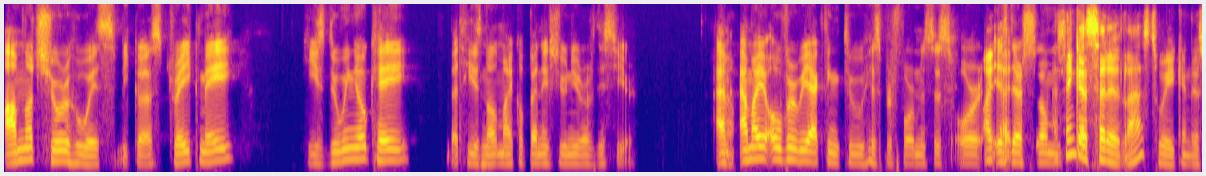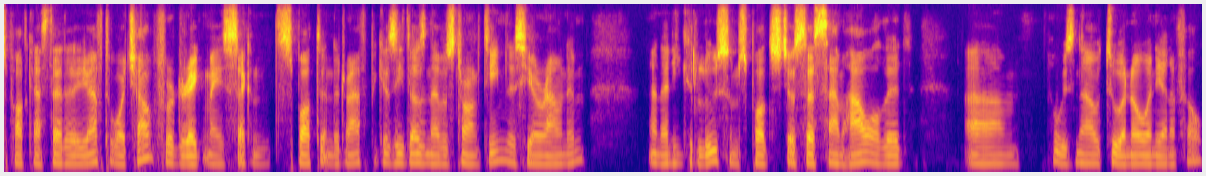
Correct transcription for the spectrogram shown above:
I'm not sure who is because Drake Maye, he's doing okay, but he's not Michael Penix Jr. of this year. Am, no. am I overreacting to his performances, or I, is there some? I think I said it last week in this podcast that uh, you have to watch out for Drake Maye's second spot in the draft because he doesn't have a strong team this year around him, and then he could lose some spots just as Sam Howell did, um, who is now two and zero oh in the NFL.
